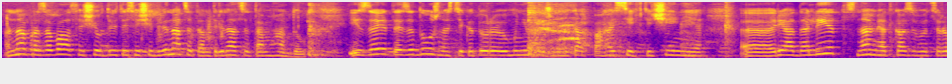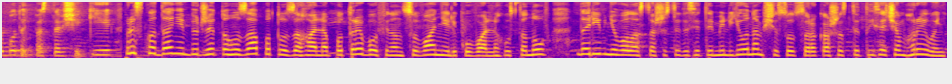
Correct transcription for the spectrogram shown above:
она образовалась еще в 2012-2013 году. Из-за этой задолженности, которую мы не можем никак погасить в течение э, ряда лет, с нами отказываются работать поставщики, При складанні бюджетного запиту загальна потреба у фінансуванні лікувальних установ дорівнювала 160 мільйонам 646 тисячам гривень.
